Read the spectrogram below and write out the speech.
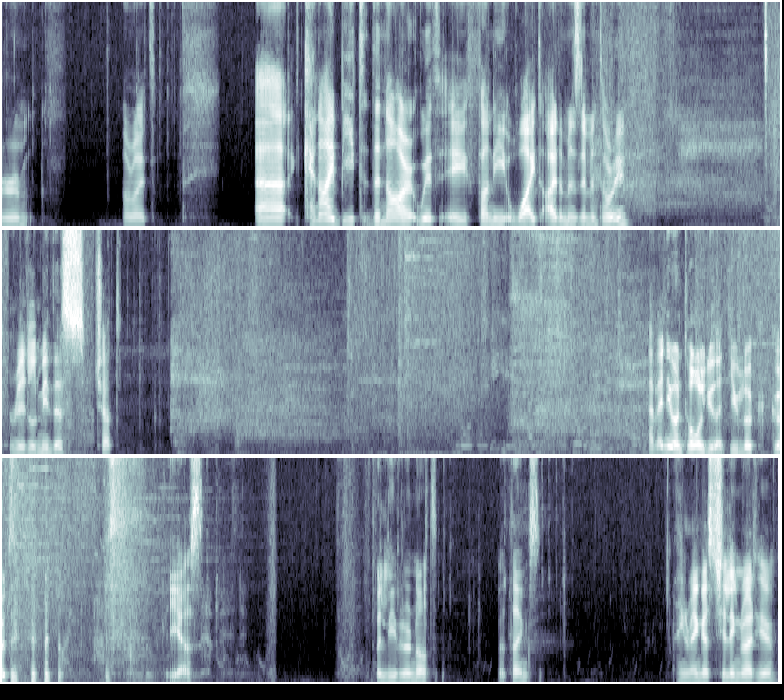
Um, all right. Uh, can I beat the Gnar with a funny white item in his inventory? Riddle me this, chat. Have anyone told you that you look good? Yes, believe it or not. But thanks. I think Rengar's chilling right here.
